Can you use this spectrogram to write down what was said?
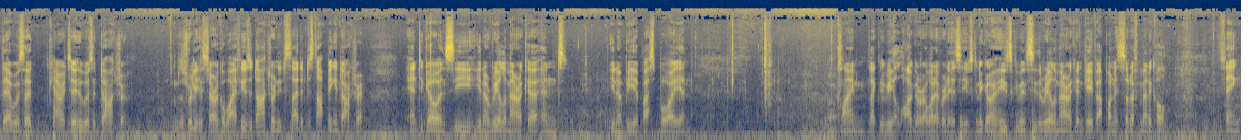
There was a character who was a doctor. It was really hysterical wife. He was a doctor, and he decided to stop being a doctor and to go and see, you know, real America and, you know, be a busboy and climb, like be a logger or whatever it is. He was going to go. He's going to see the real America and gave up on his sort of medical thing.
